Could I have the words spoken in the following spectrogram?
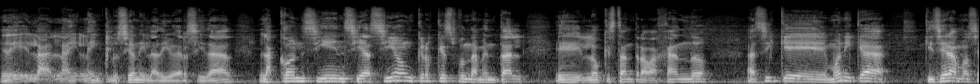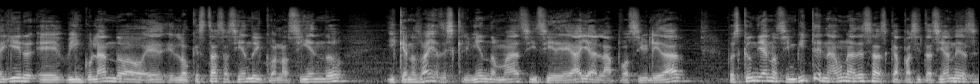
eh, la, la- la inclusión y la diversidad, la concienciación, creo que es fundamental eh, lo que están trabajando. Así que, Mónica, quisiéramos seguir eh, vinculando lo que estás haciendo y conociendo y que nos vayas describiendo más y si haya la posibilidad, pues que un día nos inviten a una de esas capacitaciones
